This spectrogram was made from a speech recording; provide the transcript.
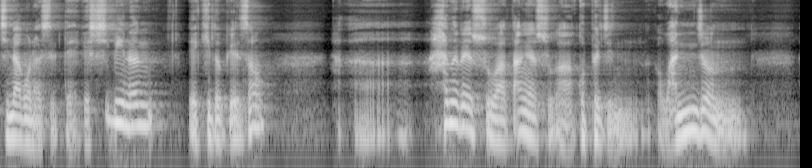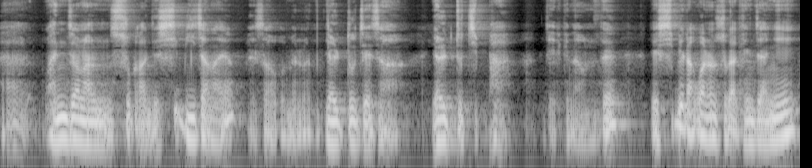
지나고 났을 때, 12는 기독교에서 하늘의 수와 땅의 수가 곱해진 완전 완전한 수가 이제 12잖아요. 그래서 보면은 12제자, 12지파 이제 이렇게 나오는데 10이라고 하는 수가 굉장히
